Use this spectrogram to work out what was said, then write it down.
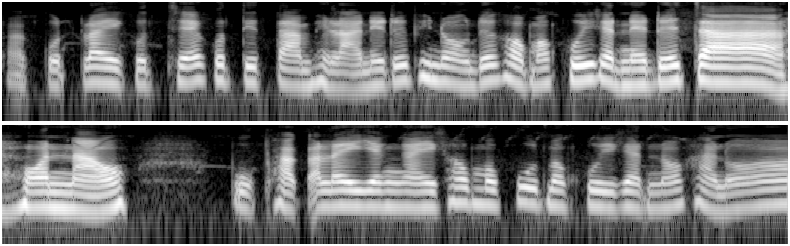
ฝากกดไลค์กดแชร์กดติดตามให้หลานในเด้อพี่น้องเด้อเขามาคุยกันในเด้อจ้าวันหนาวปลูกผักอะไรยังไงเข้ามาพูดมาคุยกันเนาะค่ะเนาะ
